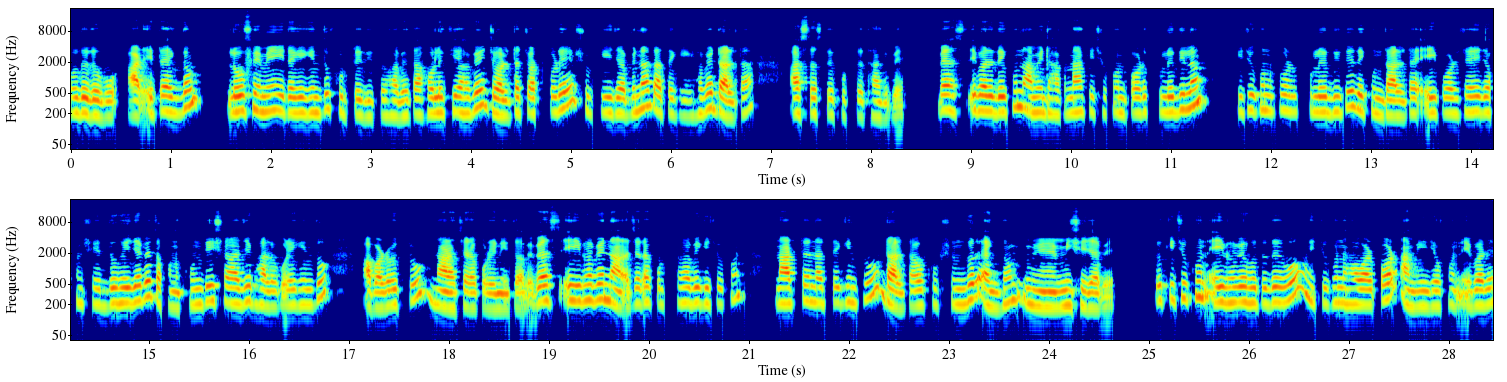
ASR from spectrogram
হতে দেবো। আর এটা একদম লো ফ্লেমে এটাকে কিন্তু ফুটতে দিতে হবে। তাহলে কী হবে? জলটা চট করে শুকিয়ে যাবে না, তাতে কী হবে? ডালটা আস্তে আস্তে ফুটতে থাকবে। ব্যাস, এবারে দেখুন আমি ঢাকনা কিছুক্ষণ পর খুলে দিলাম। কিছুক্ষণ পর খুলে দিতে দেখুন ডালটা এই পর্যায়ে যখন সেদ্ধ হয়ে যাবে তখন খুন্তির সাহায্যে ভালো করে কিন্তু আবারও একটু নাড়াচাড়া করে নিতে হবে। ব্যাস, এইভাবে নাড়াচাড়া করতে হবে কিছুক্ষণ। নাড়তে নাড়তে কিন্তু ডালটাও খুব সুন্দর একদম মিশে যাবে। তো কিছুক্ষণ এইভাবে হতে দেবো। কিছুক্ষণ হওয়ার পর আমি যখন এবারে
